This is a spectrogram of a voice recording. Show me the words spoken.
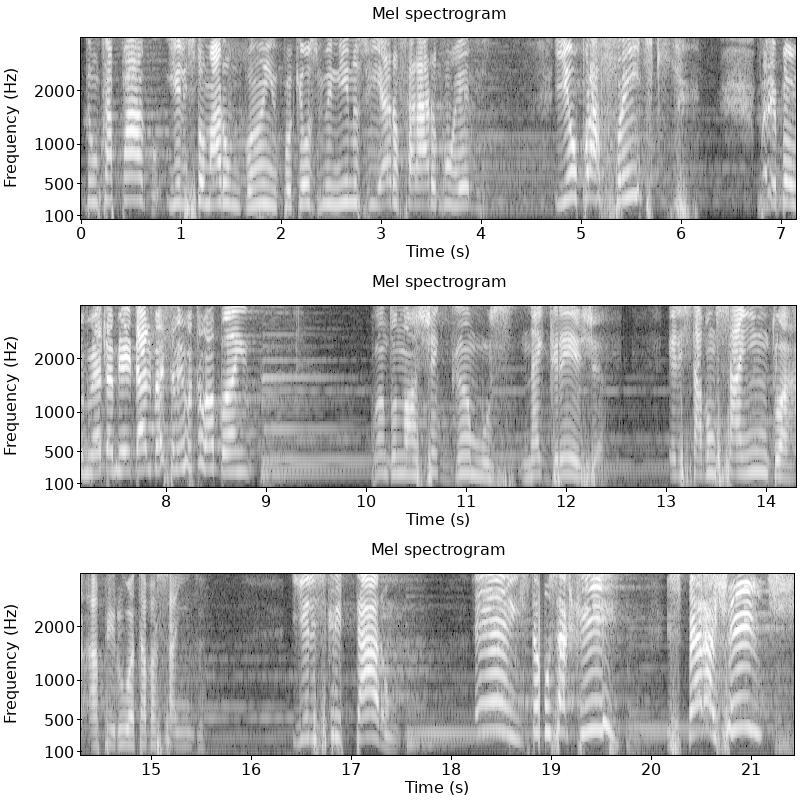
Então está pago. E eles tomaram um banho, porque os meninos vieram, falaram com eles. E eu para frente, falei: bom, não é da minha idade, mas também vou tomar banho. Quando nós chegamos na igreja, eles estavam saindo, a, a perua estava saindo. E eles gritaram: Ei, estamos aqui, espera a gente.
